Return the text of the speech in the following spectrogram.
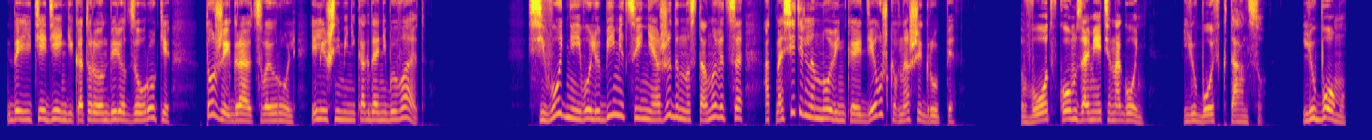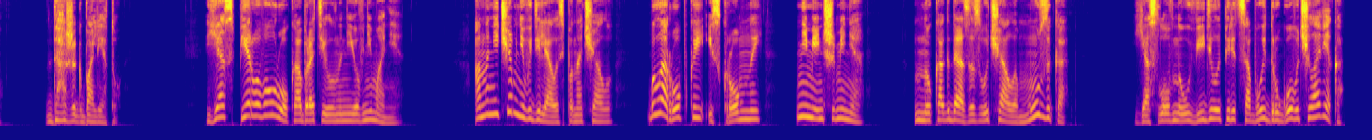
Да и те деньги, которые он берет за уроки, тоже играют свою роль и лишними никогда не бывают. Сегодня его любимицей неожиданно становится относительно новенькая девушка в нашей группе. Вот в ком заметен огонь. Любовь к танцу. Любому. Даже к балету. Я с первого урока обратила на нее внимание. Она ничем не выделялась поначалу. Была робкой и скромной, не меньше меня — но когда зазвучала музыка, я словно увидела перед собой другого человека.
